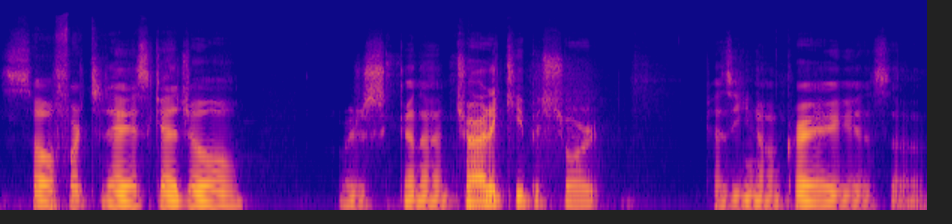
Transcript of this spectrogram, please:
so for today's schedule, we're just gonna try to keep it short, because you know Craig is. a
